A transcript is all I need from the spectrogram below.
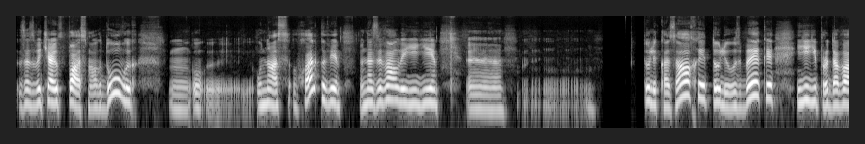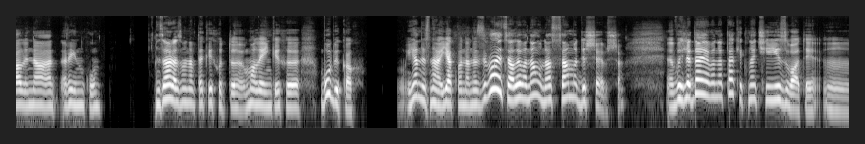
зазвичай в пасмах довгих. У, е, нас у Харкові називали її е, то лі казахи, то лі узбеки, її продавали на ринку. Зараз вона в таких от е, маленьких е, бобіках. Я не знаю, як вона називається, але вона у нас саме дешевша. Е, Виглядає вона так, як наче її звати е,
